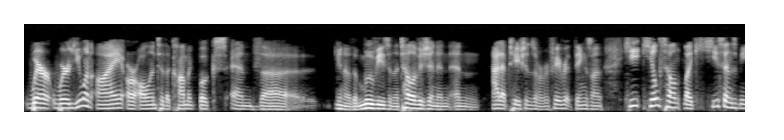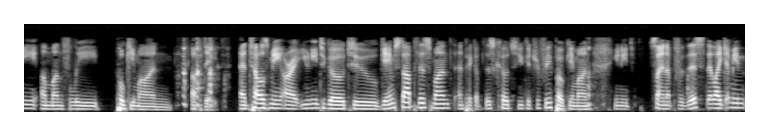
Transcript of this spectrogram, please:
where where you and I are all into the comic books and the you know the movies and the television and and adaptations of our favorite things on he he'll tell like he sends me a monthly Pokemon update and tells me, all right, you need to go to GameStop this month and pick up this code so you get your free Pokemon. You need to sign up for this. They're like, I mean,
